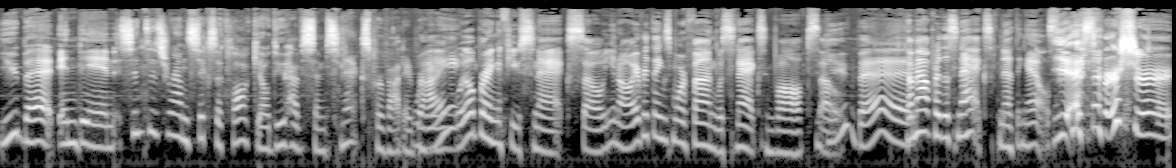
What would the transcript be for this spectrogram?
You bet. And then since it's around 6 o'clock, y'all do have some snacks provided, we right? We'll bring a few snacks. So, you know, everything's more fun with snacks involved. So you bet. Come out for the snacks, if nothing else. yes, for sure.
